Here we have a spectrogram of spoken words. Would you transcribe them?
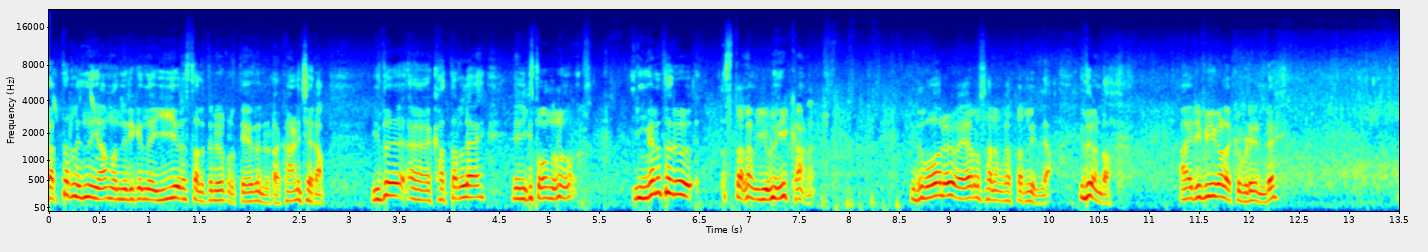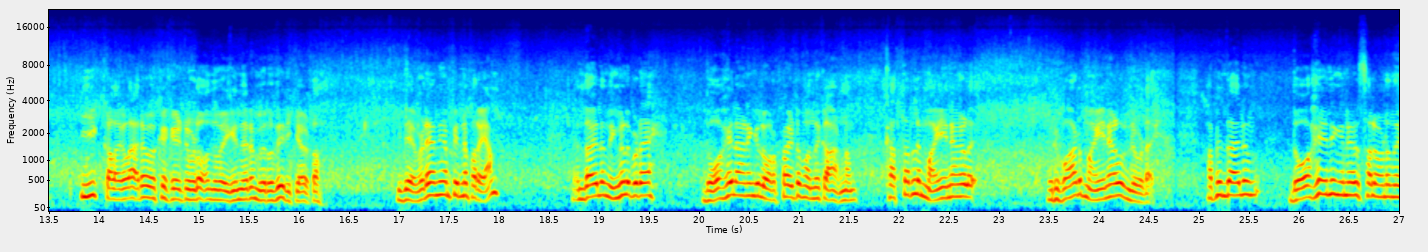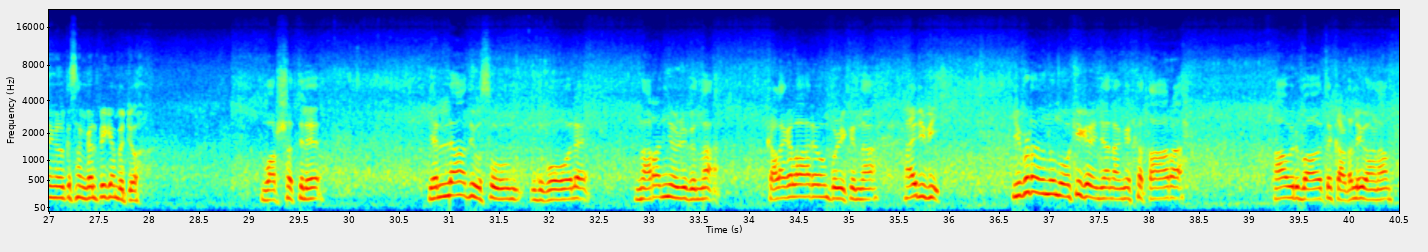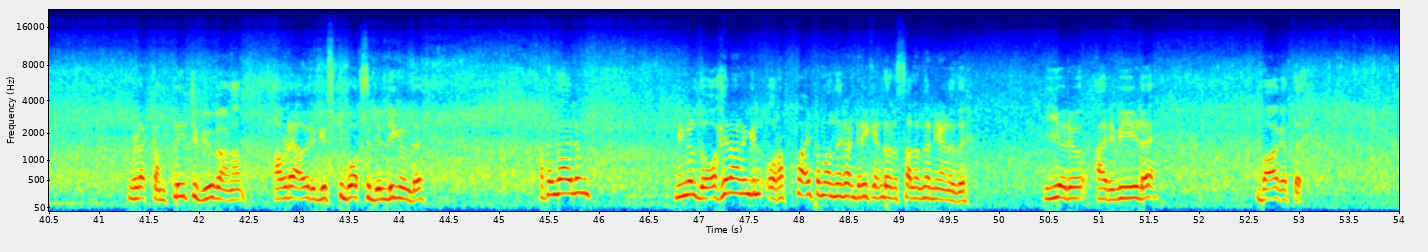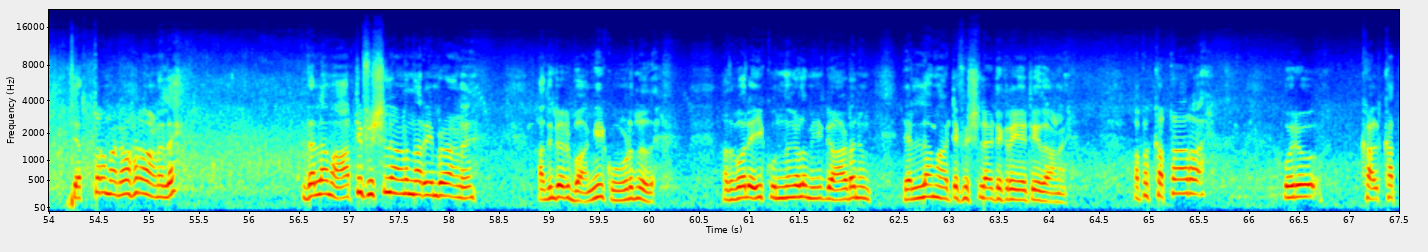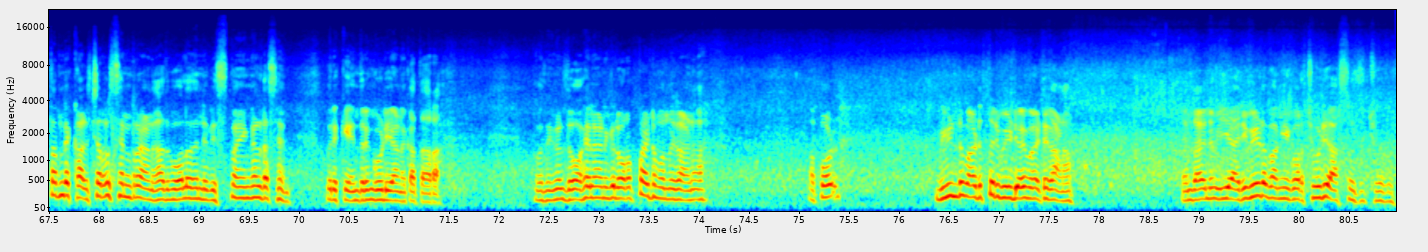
ഖത്തറിൽ നിന്ന് ഞാൻ വന്നിരിക്കുന്ന ഈ ഒരു സ്ഥലത്തിന്റെ ഒരു പ്രത്യേകത ഉണ്ട് കേട്ടോ. കാണിച്ചു തരാം. ഇത് ഖത്തറിലെ എനിക്ക് തോന്നുന്നു ഇങ്ങനത്തെ ഒരു സ്ഥലം യുണീക്കാണ് ഇതുപോലൊരു വേറൊരു സ്ഥലം ഖത്തറിലില്ല. ഇത് കണ്ടോ? അരുവികളൊക്കെ ഇവിടെ ഉണ്ട്. ഈ കളകളാരമൊക്കെ കേട്ട് ഇവിടെ വന്ന് വൈകുന്നേരം വെറുതെ ഇരിക്കാം കേട്ടോ. ഇത് എവിടെയാണെന്ന് ഞാൻ പിന്നെ പറയാം. എന്തായാലും നിങ്ങളിവിടെ ദോഹയിലാണെങ്കിൽ ഉറപ്പായിട്ടും വന്ന് കാണണം. ഖത്തറിലെ മൈനകൾ ഒരുപാട് മൈനകളുണ്ട് ഇവിടെ. അപ്പോൾ എന്തായാലും ദോഹയിൽ ഇങ്ങനെ ഒരു സ്ഥലമുണ്ടെന്ന് നിങ്ങൾക്ക് സങ്കല്പിക്കാൻ പറ്റുമോ? വർഷത്തിൽ എല്ലാ ദിവസവും ഇതുപോലെ നിറഞ്ഞൊഴുകുന്ന കളകളാരവും പൊഴിക്കുന്ന അരുവി. ഇവിടെ നിന്ന് നോക്കിക്കഴിഞ്ഞാൽ അങ്ങ് ഖത്താറ ആ ഒരു ഭാഗത്ത് കടൽ കാണാം. ഇവിടെ കംപ്ലീറ്റ് വ്യൂ കാണാം. അവിടെ ആ ഒരു ഗിഫ്റ്റ് ബോക്സ് ബിൽഡിംഗ് ഉണ്ട്. അപ്പോൾ എന്തായാലും നിങ്ങൾ ദോഹയിലാണെങ്കിൽ ഉറപ്പായിട്ടും വന്ന് കണ്ടിരിക്കേണ്ട ഒരു സ്ഥലം തന്നെയാണിത്. ഈ ഒരു അരുവിയുടെ ഭാഗത്ത്. എത്ര മനോഹരമാണല്ലേ? ഇതെല്ലാം ആർട്ടിഫിഷ്യൽ ആണെന്ന് അറിയുമ്പോഴാണ് അതിന്റെ ഒരു ഭംഗി കൂടുന്നത്. അതുപോലെ ഈ കുന്നുകളും ഈ ഗാർഡനും എല്ലാം ആർട്ടിഫിഷ്യലായിട്ട് ക്രിയേറ്റ് ചെയ്തതാണ്. അപ്പോൾ ഖത്താറ ഒരു ഖത്തറിന്റെ കൾച്ചറൽ സെന്ററാണ് അതുപോലെ തന്നെ വിസ്മയങ്ങളുടെ സെൻ ഒരു കേന്ദ്രം കൂടിയാണ് ഖത്താറ. അപ്പോൾ നിങ്ങൾ ദോഹയിലാണെങ്കിൽ ഉറപ്പായിട്ടും വന്ന് കാണുക. അപ്പോൾ വീണ്ടും അടുത്തൊരു വീഡിയോയുമായിട്ട് കാണാം. എന്തായാലും ഈ അരുവിയുടെ ഭംഗി കുറച്ചുകൂടി ആസ്വദിച്ചോളൂ.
